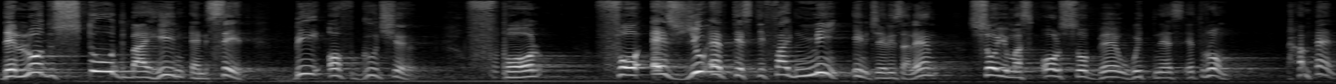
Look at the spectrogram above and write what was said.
the Lord stood by him and said, Be of good cheer, Paul, for as you have testified me in Jerusalem, so you must also bear witness at Rome. Amen.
